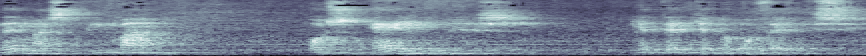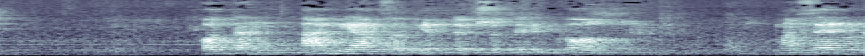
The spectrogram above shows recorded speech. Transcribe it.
δεν μας τιμά ως Έλληνες για τέτοια τοποθέτηση. Όταν άλλοι άνθρωποι από το εξωτερικό μαθαίνουν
